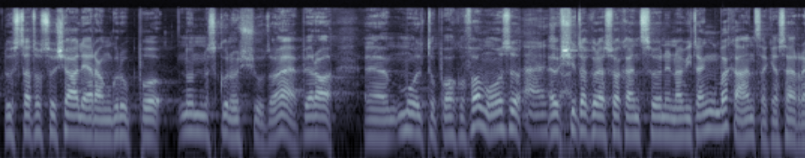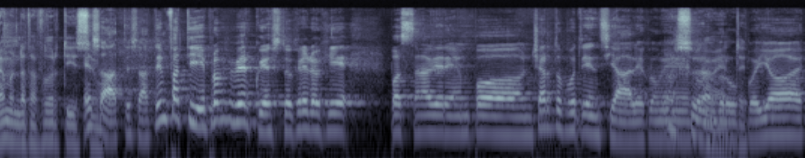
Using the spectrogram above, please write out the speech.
lo Stato Sociale era un gruppo non sconosciuto eh, però eh, molto poco famoso. Eh, esatto. è uscito con la sua canzone Una vita in vacanza che a Sanremo è andata fortissimo. Esatto esatto. Infatti proprio per questo credo che possano avere un po' un certo potenziale come, come gruppo. Io,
